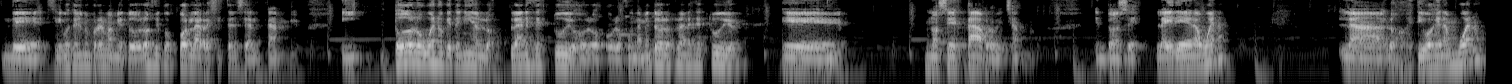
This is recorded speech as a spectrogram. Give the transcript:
de seguimos teniendo un problema metodológico por la resistencia al cambio. Y todo lo bueno que tenían los planes de estudios o los, fundamentos de los planes de estudio eh, no se está aprovechando. Entonces, la idea era buena, los objetivos eran buenos,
